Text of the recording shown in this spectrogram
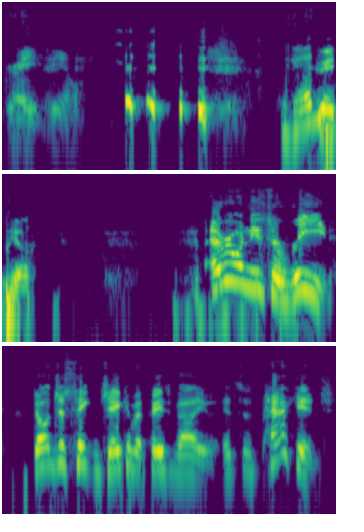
Great deal. Good? Great deal. Everyone needs to read. Don't just take Jacob at face value. It's his package.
